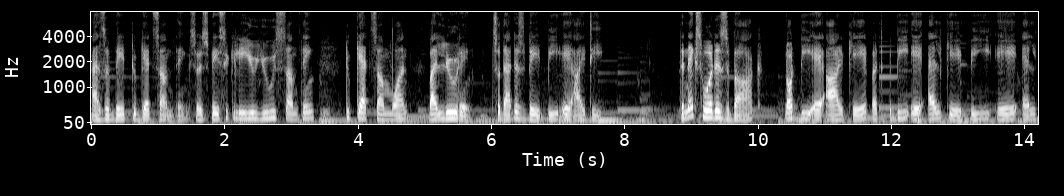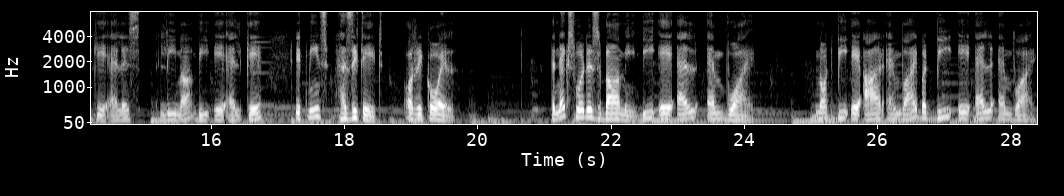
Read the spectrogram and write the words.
as a bait to get something. So it's basically you use something to catch someone by luring. So that is bait, B A I T. The next word is bark, not B A R K, but B A L K, B A L K, L is Lima, B A L K. It means hesitate or recoil. The next word is balmy, B A L M Y. Not B A R M Y, but B A L M Y.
